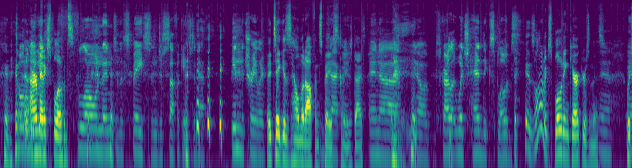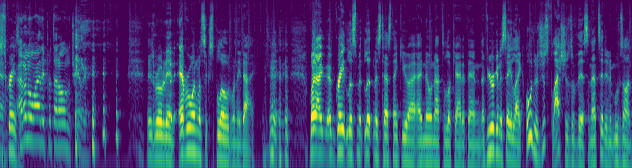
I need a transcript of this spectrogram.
and totally Iron Man explodes. Flown into the space and just suffocates to death in the trailer. They take his helmet off in space Exactly. and he just dies. And uh, you know, Scarlet Witch head explodes. There's a lot of exploding characters in this, Yeah. which Yeah. is crazy. I don't know why they put that all in the trailer. They just wrote it in. Everyone must explode when they die. but I, a great litmus, litmus test. Thank you. I, I know not to look at it. Then, if you were going to say like, "Oh, there's just flashes of this and that's it," and it moves on,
